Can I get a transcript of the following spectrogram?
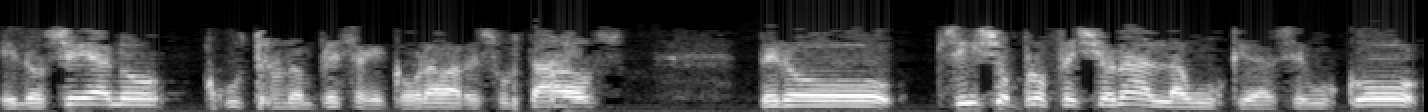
el océano, justo en una empresa que cobraba resultados, pero se hizo profesional la búsqueda, se buscó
